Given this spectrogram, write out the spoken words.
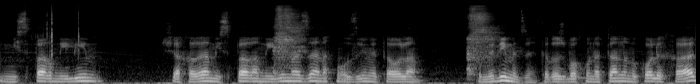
מספר מילים שאחרי המספר המילים הזה אנחנו עוזבים את העולם. אתם יודעים את זה, הקדוש ברוך הוא נתן לנו כל אחד,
